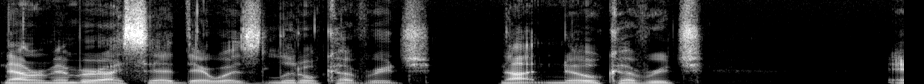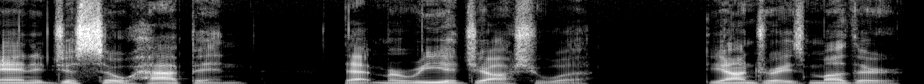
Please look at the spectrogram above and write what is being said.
Now remember I said there was little coverage, not no coverage, and it just so happened that Maria Joshua, DeAndre's mother,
